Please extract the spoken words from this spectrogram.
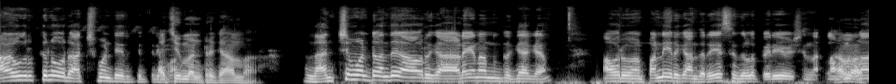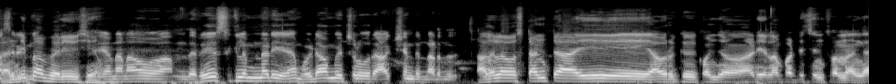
அவருக்குன்னு ஒரு அச்சீவ்மெண்ட் இருக்கு அச்சீவ்மெண்ட் இருக்கு ஆமா. அந்த அச்சீவ்மெண்ட் வந்து அவருக்கு அடையணுன்றதுக்காக அவர் பண்ணியிருக்க அந்த ரேஸ் இதெல்லாம் பெரிய விஷயம் தான். கண்டிப்பா பெரிய விஷயம். ஏன்னா அந்த ரேஸுக்குள்ள முன்னாடியே விடாமுயற்சியில் ஒரு ஆக்சிடென்ட் நடந்தது. அதுல ஸ்டண்ட் ஆகி அவருக்கு கொஞ்சம் அடியெல்லாம் பட்டுச்சுன்னு சொன்னாங்க.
